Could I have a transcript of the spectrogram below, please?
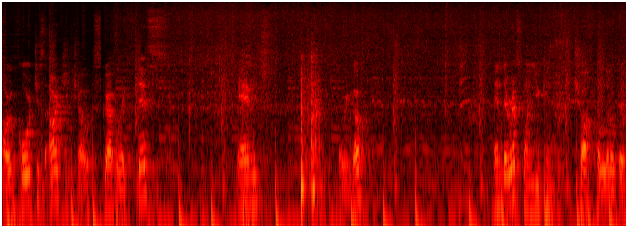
our gorgeous artichokes. Grab like this. And there we go. And the rest one you can just chop a little bit.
